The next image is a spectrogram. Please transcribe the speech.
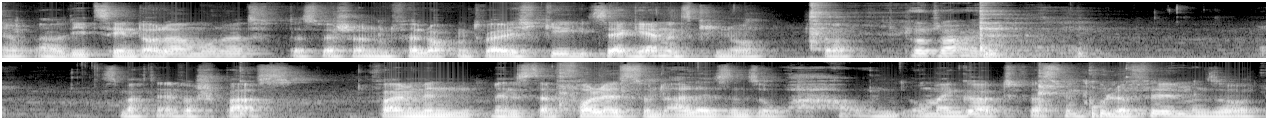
Ja, aber die 10 Dollar im Monat, das wäre schon verlockend, weil ich gehe sehr gerne ins Kino. So. Total. Es macht einfach Spaß. Vor allem, wenn, wenn es dann voll ist und alle sind so, wow, und oh mein Gott, was für ein cooler Film und so.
